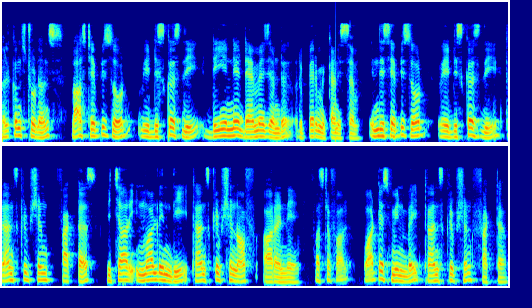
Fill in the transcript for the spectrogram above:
Welcome students. Last episode we discussed the DNA damage and repair mechanism. In this episode we discuss the transcription factors which are involved in the transcription of RNA. First of all, what is meant by transcription factor?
